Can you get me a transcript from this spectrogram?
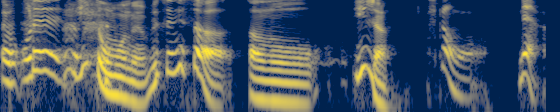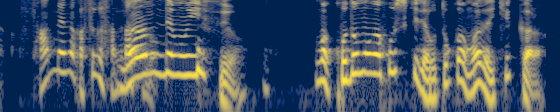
俺、いいと思うのよ。別にさ、あの、いいじゃん。しかも、ね、3年なんかすぐ3年何でもいいっすよ。まあ、子供が欲しければ男はまだいけっから。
